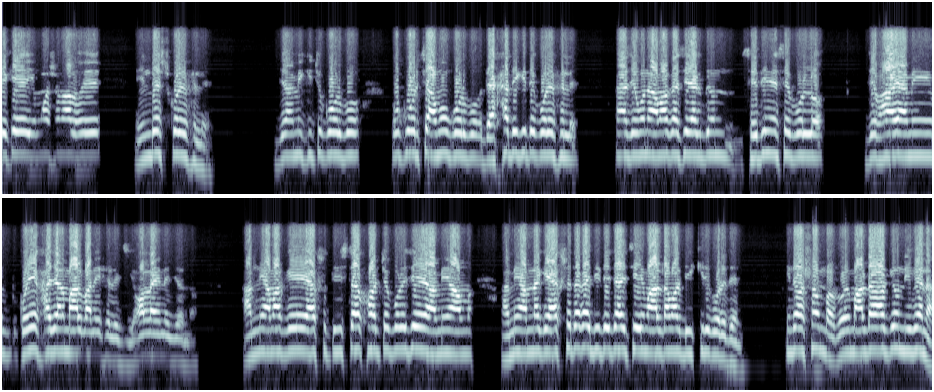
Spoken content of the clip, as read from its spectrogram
দেখে ইমোশনাল হয়ে ইনভেস্ট করে ফেলে, যে আমি কিছু করব, ও করছে, আমিও করব, দেখা দেখিতে করে ফেলে। হ্যাঁ যেমন আমার কাছে একজন সেদিন এসে বলল যে, ভাই, আমি কয়েক হাজার মাল বানিয়ে ফেলেছি অনলাইনের জন্য। আপনি আমাকে একশো তিরিশ টাকা খরচা পড়েছে আমি আমি আপনাকে একশো টাকায় দিতে চাইছি, এই মালটা আমার বিক্রি করে দেন। কিন্তু অসম্ভব। ওই মালটা আর কেউ নিবে না।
